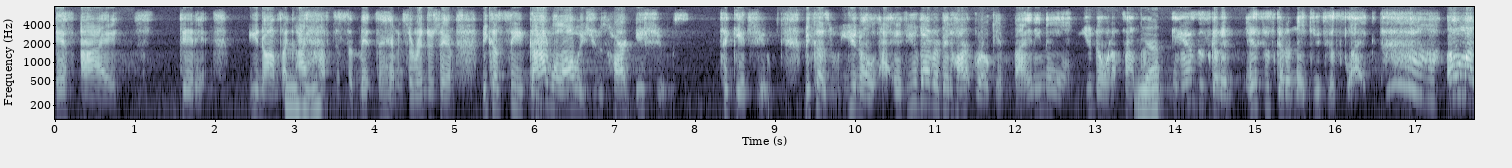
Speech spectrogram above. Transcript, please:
if I didn't You know, I was like, I Mhm. have to submit to him and surrender to him because see, God will always use heart issues to get you. Because you know, if you've ever been heartbroken by any man, you know what I'm talking Yep. about. Is this gonna is this gonna make you just like, oh my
